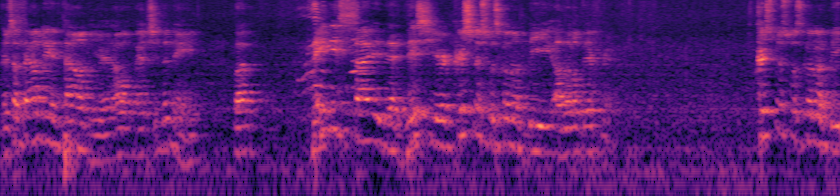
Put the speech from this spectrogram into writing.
there's a family in town here, and I won't mention the name, but they decided that this year Christmas was going to be a little different. Christmas was going to be,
